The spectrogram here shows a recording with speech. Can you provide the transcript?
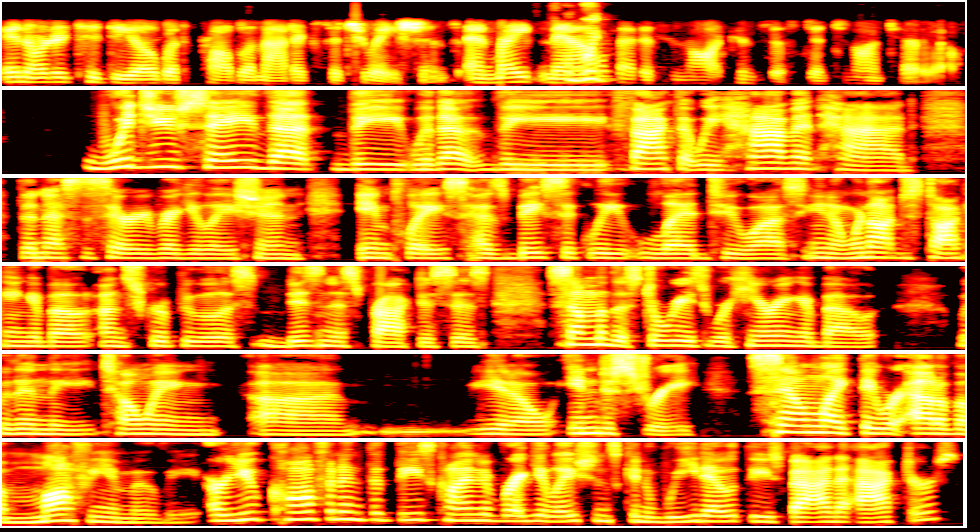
in order to deal with problematic situations. And right now, Would- that is not consistent in Ontario. Would you say that the without the fact that we haven't had the necessary regulation in place has basically led to us, you know, we're not just talking about unscrupulous business practices. Some of the stories we're hearing about within the towing, uh, you know, industry sound like they were out of a mafia movie. Are you confident that these kind of regulations can weed out these bad actors?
